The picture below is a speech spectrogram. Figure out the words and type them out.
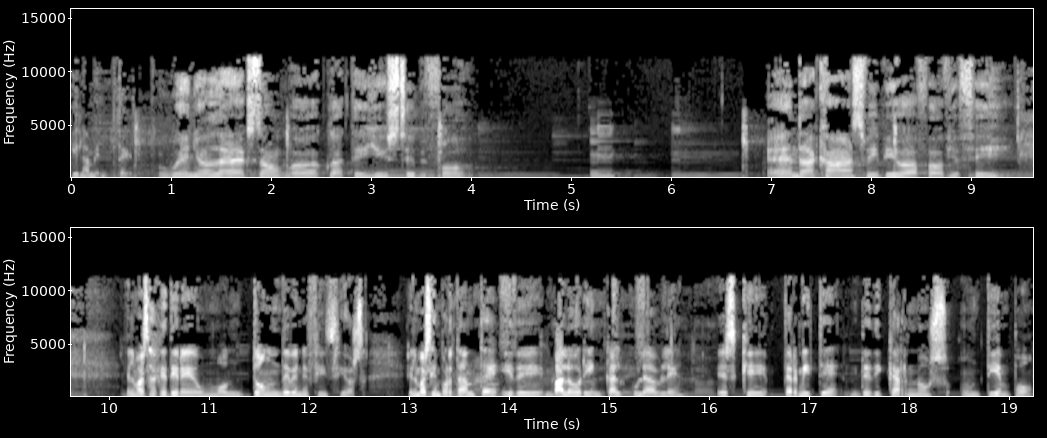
y la mente. El masaje tiene un montón de beneficios. El más importante y de valor incalculable es que permite dedicarnos un tiempo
